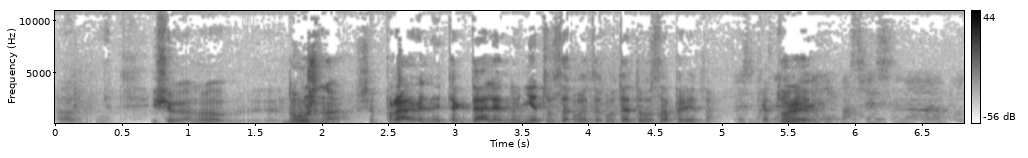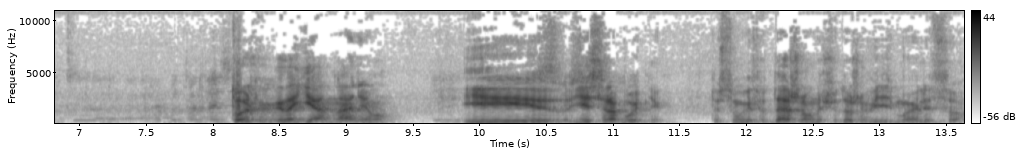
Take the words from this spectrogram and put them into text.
Оно, нет. Еще оно нужно, все правильно и так далее, но нет вот, вот этого запрета. То есть, который... вот, э. Только когда я нанял, и есть работник. То есть мы говорим, даже он еще должен видеть мое лицо.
